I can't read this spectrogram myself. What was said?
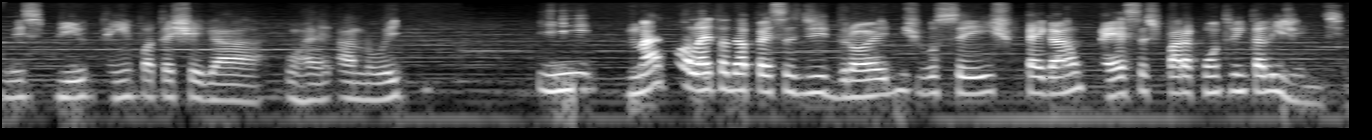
nesse meio tempo até chegar à noite. E na coleta da peças de droids, vocês pegaram peças para contra-inteligência.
